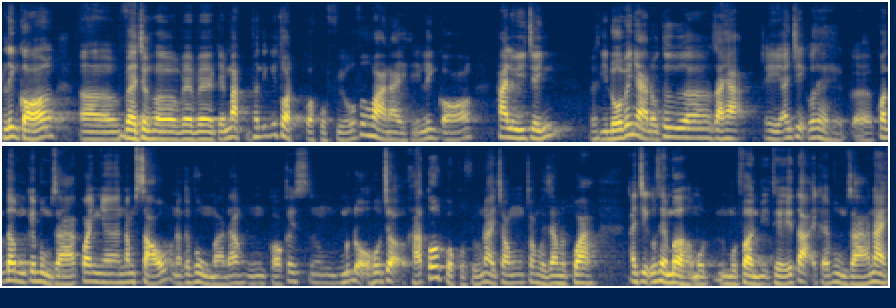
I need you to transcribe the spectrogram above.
Linh có uh, về trường hợp về về cái mặt phân tích kỹ thuật của cổ phiếu Phước Hòa này thì Linh có hai lưu ý chính thì đối với nhà đầu tư ờ, dài hạn thì anh chị có thể ờ, quan tâm cái vùng giá quanh ờ, 56 là cái vùng mà đang có cái mức độ hỗ trợ khá tốt của cổ phiếu này trong trong thời gian vừa qua. Anh chị có thể mở một một phần vị thế tại cái vùng giá này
